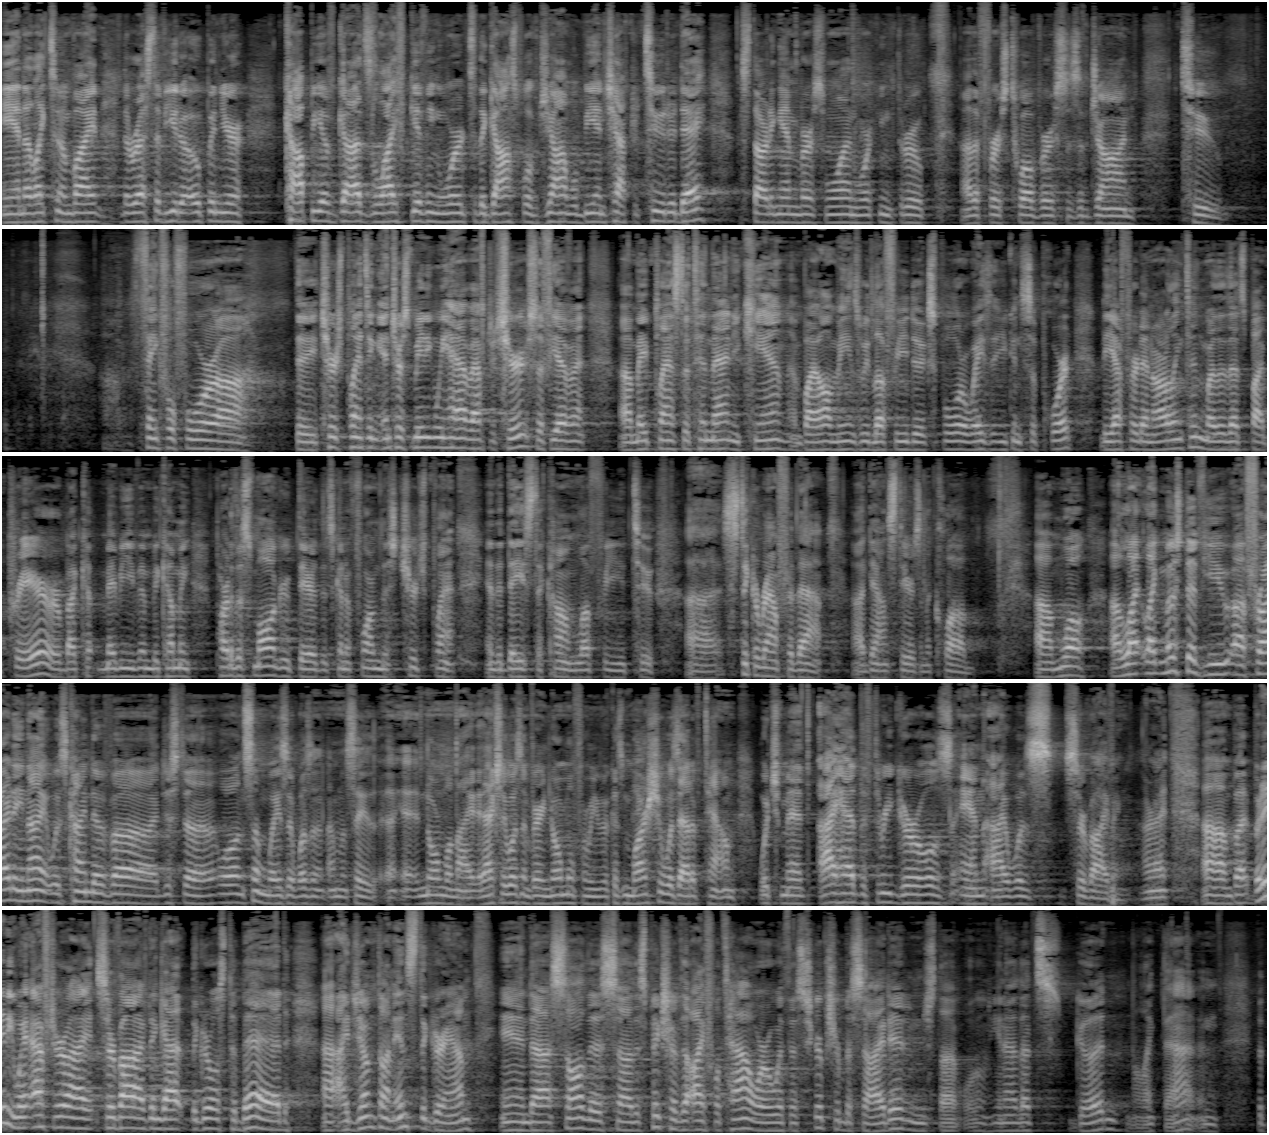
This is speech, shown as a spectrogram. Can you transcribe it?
And I'd like to invite the rest of you to open your copy of God's life giving word to the Gospel of John. We'll be in chapter 2 today, starting in verse 1, working through uh, the first 12 verses of John 2. Uh, thankful for. Uh, the church planting interest meeting we have after church. So if you haven't uh, made plans to attend that and you can, and by all means, we'd love for you to explore ways that you can support the effort in Arlington, whether that's by prayer or by maybe even becoming part of the small group there that's going to form this church plant in the days to come. Love for you to uh, stick around for that uh, downstairs in the club. Um, well, uh, like, like, most of you, uh, Friday night was kind of uh, just, a, well, in some ways it wasn't, I'm going to say, a, a, normal night. It actually wasn't very normal for me because Marcia was out of town, which meant I had the three girls and I was surviving, all right? Um, but, but anyway, after I survived and got the girls to bed, uh, I jumped on Instagram and uh, saw this, uh, this picture of the Eiffel Tower with a scripture beside it and just thought, well, you know, that's good. I like that. And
